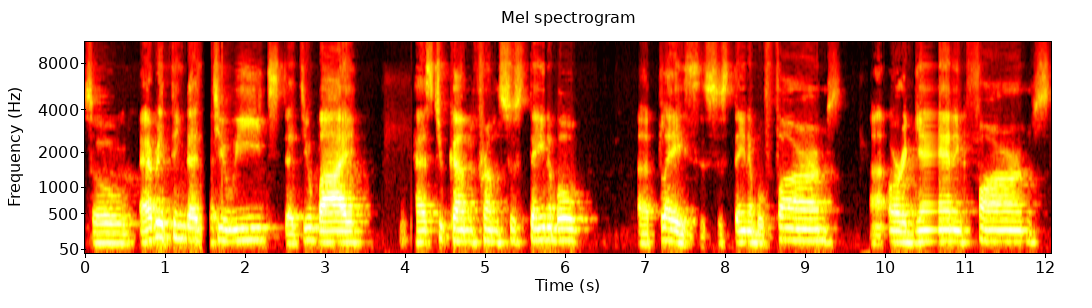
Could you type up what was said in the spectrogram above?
So everything that you eat, that you buy, has to come from sustainable uh, places, sustainable farms, uh, organic farms,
